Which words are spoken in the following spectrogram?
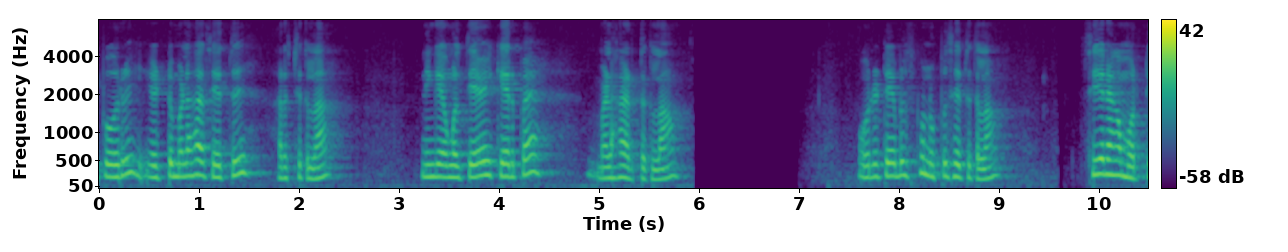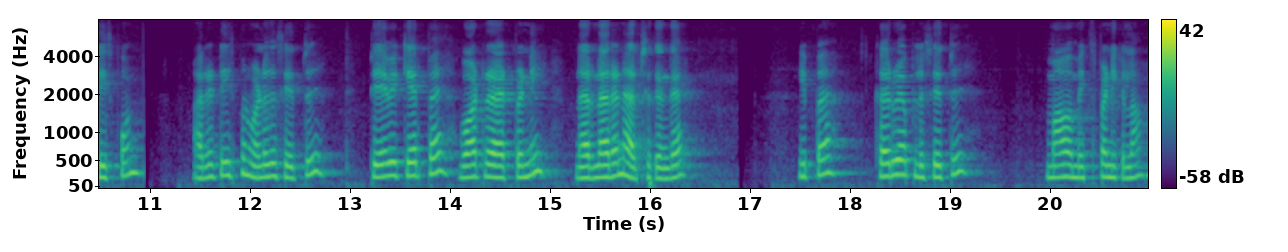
இப்போ ஒரு எட்டு மிளகாய் சேர்த்து அரைச்சிக்கலாம். நீங்கள் உங்களுக்கு தேவைக்கேற்ப மிளகாய் எடுத்துக்கலாம். ஒரு டேபிள் ஸ்பூன் உப்பு சேர்த்துக்கலாம். சீரகம் ஒரு டீஸ்பூன். அரை டீஸ்பூன் மிளகு சேர்த்து தேவைக்கேற்ப வாட்டர் ஆட் பண்ணி நர நரன்னு அரைச்சிக்கோங்க. இப்போ கருவேப்பிலை சேர்த்து மாவை மிக்ஸ் பண்ணிக்கலாம்.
